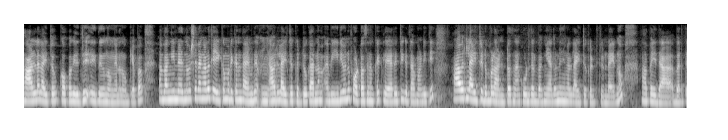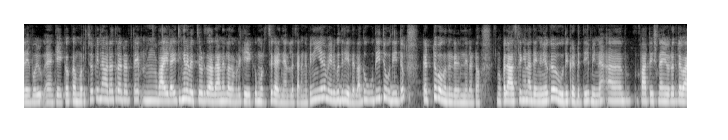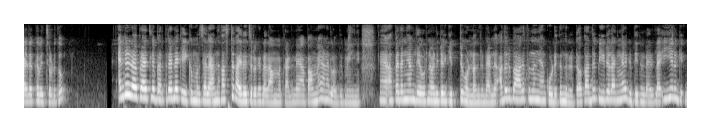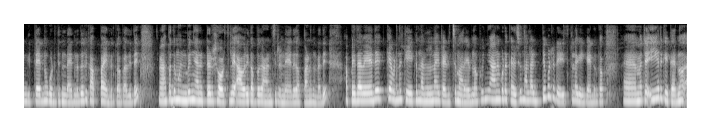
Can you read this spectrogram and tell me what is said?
ഹാളിലെ ലൈറ്റ് ഒക്കെ ഓഫ് ചെയ്തിട്ട് ഇത് അങ്ങനെ നോക്കി. അപ്പം ഭംഗിയുണ്ടായിരുന്നു. പക്ഷേ ഞങ്ങൾ കേക്ക് മുറിക്കുന്ന ടൈമിൽ ആ ഒരു ലൈറ്റ് ഒക്കെ ഇട്ടു. കാരണം വീഡിയോനും ഫോട്ടോസിനൊക്കെ ക്ലിയറിറ്റി കിട്ടാൻ വേണ്ടിയിട്ട് ആ ഒരു ലൈറ്റ് ഇടുമ്പോഴാണ് കേട്ടോ കൂടുതൽ ഭംഗി. അതുകൊണ്ട് ഞങ്ങൾ ലൈറ്റ് ഒക്കെ ഇട്ടിട്ടുണ്ടായിരുന്നു. അപ്പോൾ ഇതാ ബർത്ത്ഡേ പോയി കേക്കൊക്കെ മുറിച്ചു. പിന്നെ ഓരോരുത്തർ ഓരോരുത്തരെ ബൈ ലൈറ്റ് ഇങ്ങനെ വെച്ച് കൊടുത്തു. അതാണല്ലോ നമ്മുടെ കേക്ക് മുറിച്ച് കഴിഞ്ഞാലുള്ള ചടങ്ങ്. പിന്നെ ഈ ഒരു മെഴുകുതിരി ഉണ്ടല്ലോ അത് ഊതിയിട്ട് ഊതിയിട്ടും കെട്ടുപോകുന്നുണ്ടായിരുന്നില്ല കേട്ടോ അപ്പോൾ ലാസ്റ്റ് ഇങ്ങനെ അതെങ്ങനെയൊക്കെ ഊതി കെടുത്തി. പിന്നെ പാർട്ടീഷനായി ഓരോരുത്തരുടെ വായിലൊക്കെ വെച്ച് കൊടുത്തു. എന്റെ ഒരു അഭിപ്രായത്തിൽ ബർത്ത്ഡേന്റെ കേക്ക് മുറിച്ചാൽ അന്ന് ഫസ്റ്റ് ഫയൽ വെച്ച് കൊടുക്കേണ്ടത് അമ്മക്കാണല്ലേ അപ്പോൾ അമ്മയാണല്ലോ ഇത് മെയിൻ അപ്പോൾ ഇതാ ഞാൻ ദേവറിന് വേണ്ടിയിട്ട് ഒരു ഗിഫ്റ്റ് കൊണ്ടുവന്നിട്ടുണ്ടായിരുന്നു. അതൊരു ഭാഗത്തുനിന്ന് ഞാൻ കൊടുക്കുന്നുണ്ട് കേട്ടോ. അപ്പോൾ അത് വീഡിയോയിൽ അങ്ങനെ കിട്ടിയിട്ടുണ്ടായിരുന്നില്ല. ഈ ഒരു ഗിഫ്റ്റായിരുന്നു കൊടുത്തിട്ടുണ്ടായിരുന്നത്. ഒരു കപ്പായിരുന്നു കേട്ടോ അപ്പോൾ അതിൽ അപ്പോൾ അത് മുൻപ് ഞാൻ ഇട്ട ഒരു ഷോർട്സിൽ ആ ഒരു കപ്പ് കാണിച്ചിട്ടുണ്ട്. ഏത് കപ്പാണെന്നുള്ളത് അപ്പോൾ ഇതാ വേദയൊക്കെ അവിടുന്ന് കേക്ക് നന്നായിട്ട് അടിച്ച് മറിയായിരുന്നു. അപ്പോൾ ഞാനും കൂടെ കഴിച്ചു. നല്ല അടിപൊളി ടേസ്റ്റുള്ള കേക്കായിരുന്നു കേട്ടോ. മറ്റേ ഈ ഒരു കേക്കായിരുന്നു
